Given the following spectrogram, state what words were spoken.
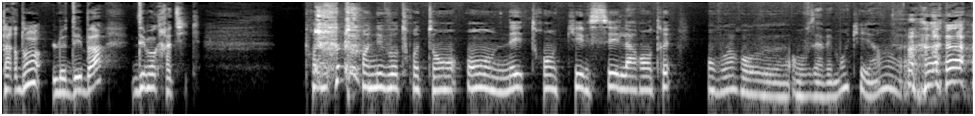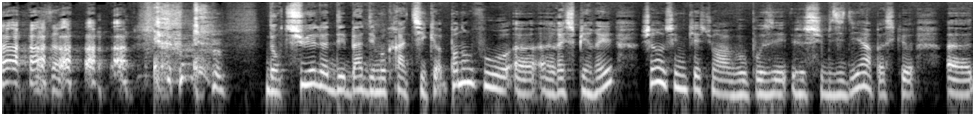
pardon, le débat démocratique. Prenez, votre temps, on est tranquille, c'est la rentrée. On voit, on, vous avait manqué. Hein. Donc, tuer le débat démocratique. Pendant que vous euh, respirez, j'ai aussi une question à vous poser euh, subsidiaire, parce que euh,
